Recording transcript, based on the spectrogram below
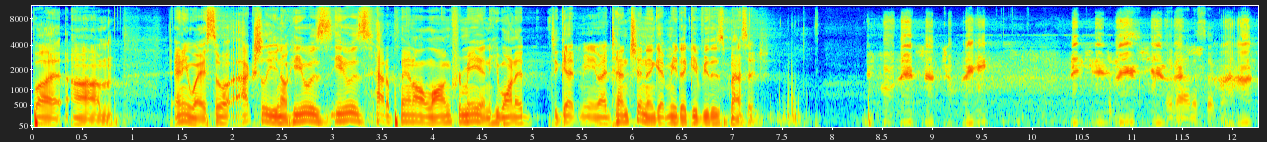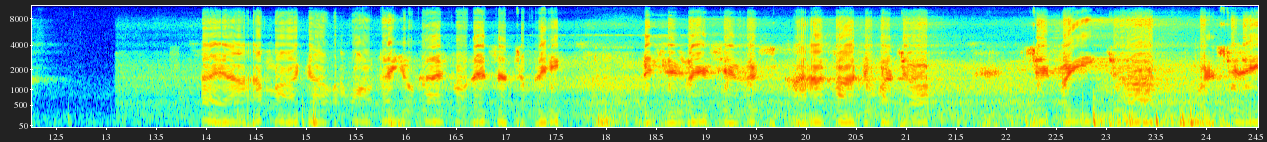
But um, anyway, so actually, you know, he was he was had a plan all along for me, and he wanted to get me my attention and get me to give you this message. Hang on a second. Hey, uh, I'm, uh, I want to thank you guys for listening to me. Is very to do my job. A free job for the city.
